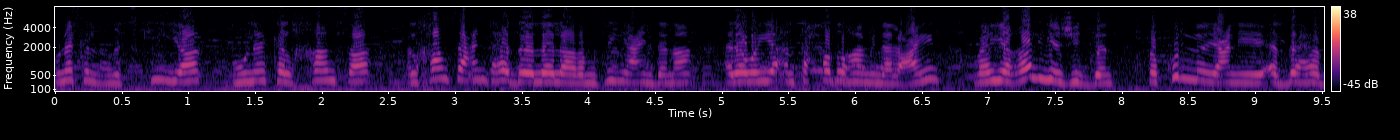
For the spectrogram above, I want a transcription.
هناك المسكية هناك الخامسة. الخامسة عندها دلاله رمزية عندنا ألا وهي أن تحفظها من العين وهي غالية جدا. فكل يعني الذهب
